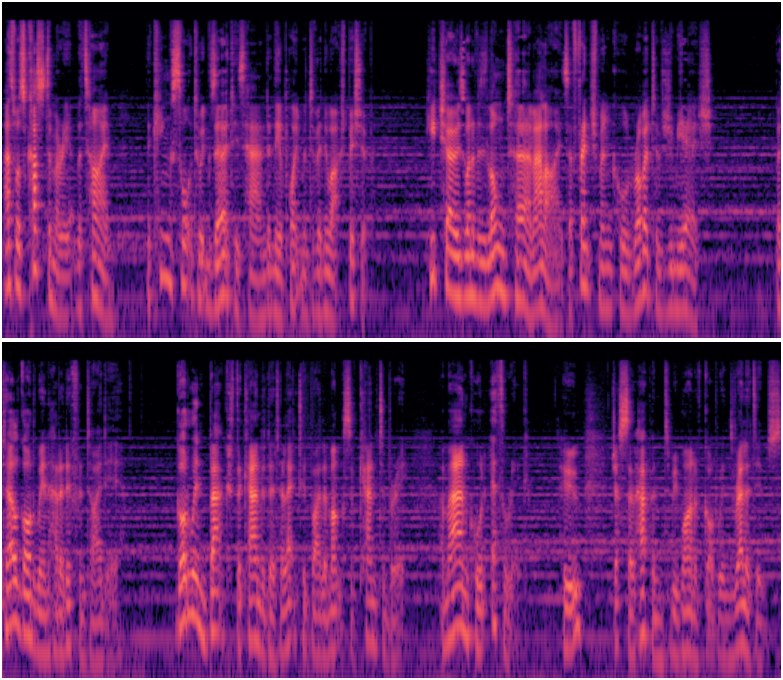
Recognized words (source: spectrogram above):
As was customary at the time, the king sought to exert his hand in the appointment of a new archbishop. He chose one of his long-term allies, a Frenchman called Robert of Jumièges. But Earl Godwin had a different idea. Godwin backed the candidate elected by the monks of Canterbury, a man called Ethelric, who just so happened to be one of Godwin's relatives.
